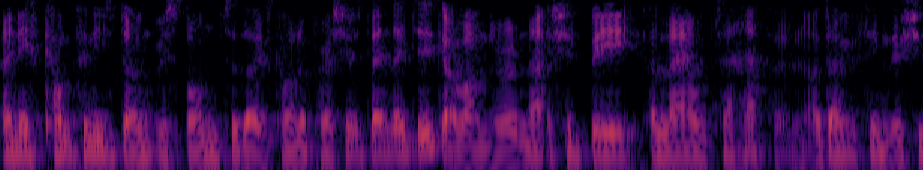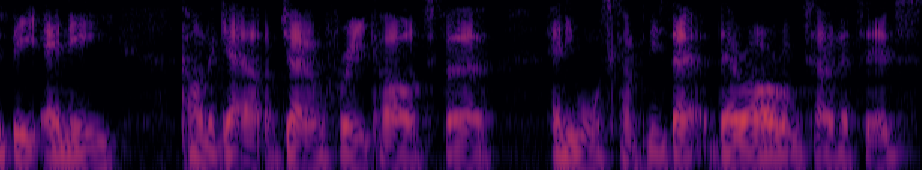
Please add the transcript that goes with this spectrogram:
and if companies don't respond to those kind of pressures, then they do go under, and that should be allowed to happen. I don't think there should be any kind of get out of jail free cards for any water companies. There, there are alternatives.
